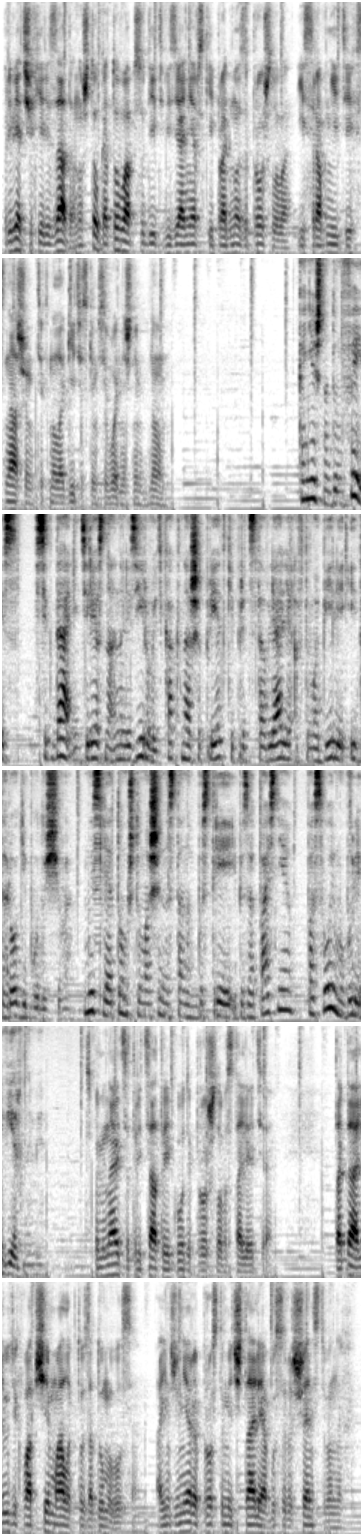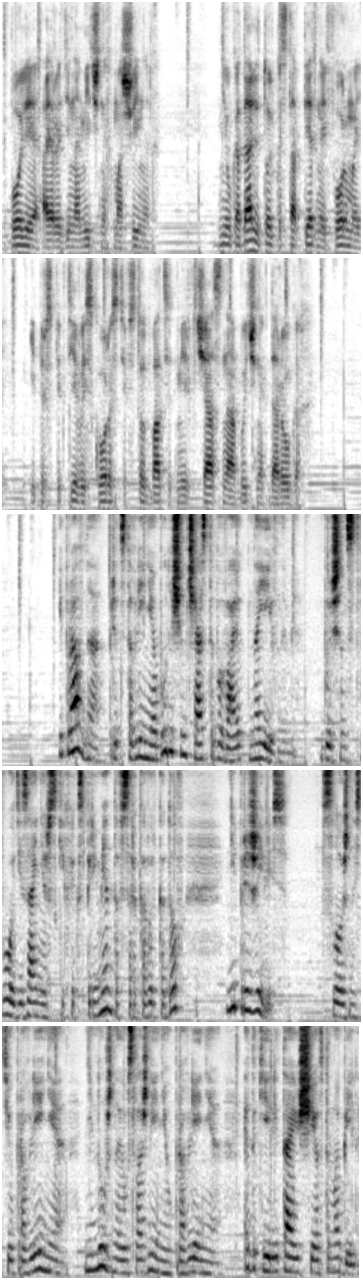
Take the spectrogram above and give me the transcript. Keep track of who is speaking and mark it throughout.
Speaker 1: Привет, Шахерезада. Ну что, готовы обсудить визионерские прогнозы прошлого и сравнить их с нашим технологическим сегодняшним днем?
Speaker 2: Конечно, Doomface. Всегда интересно анализировать, как наши предки представляли автомобили и дороги будущего. Мысли о том, что машины станут быстрее и безопаснее, по-своему были верными.
Speaker 1: Вспоминаются 30-е годы прошлого столетия. Тогда о людях вообще мало кто задумывался, а инженеры просто мечтали об усовершенствованных, более аэродинамичных машинах. Не угадали только с торпедной формой и перспективой скорости в 120 миль в час на обычных дорогах.
Speaker 2: И правда, представления о будущем часто бывают наивными. Большинство дизайнерских экспериментов 40-х годов не прижились. Сложности управления, ненужное усложнение управления, эдакие летающие автомобили.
